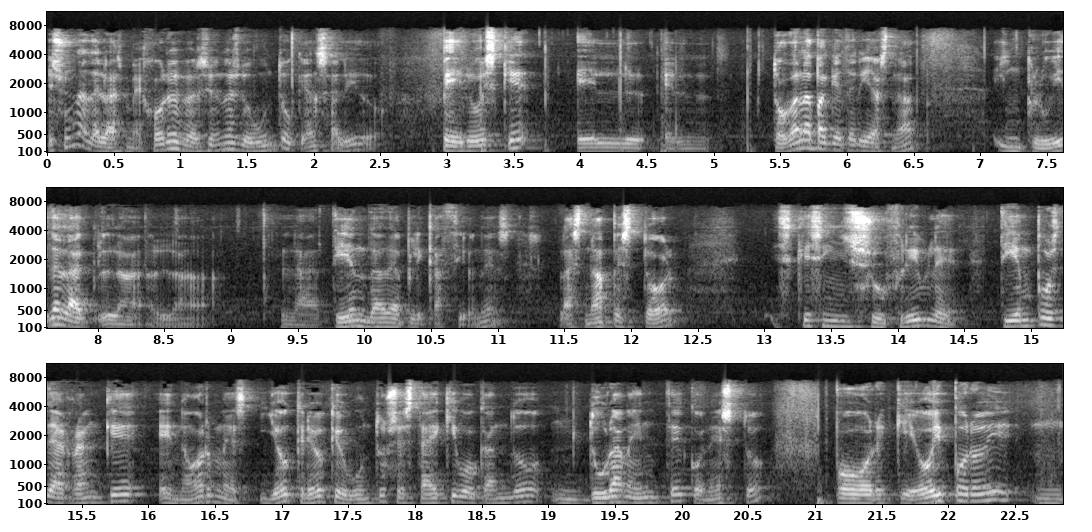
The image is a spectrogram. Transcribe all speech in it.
es una de las mejores versiones de Ubuntu que han salido. Pero es que toda la paquetería Snap, incluida la tienda de aplicaciones, la Snap Store, es que es insufrible. Tiempos de arranque enormes. Yo creo que Ubuntu se está equivocando duramente con esto, porque hoy por hoy mm,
